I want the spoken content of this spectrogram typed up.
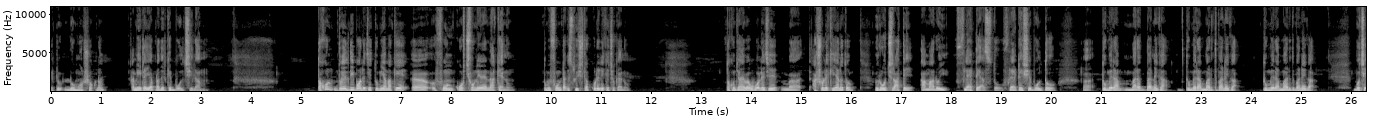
একটু লোমহর্ষক নয়? আমি এটাই আপনাদেরকে বলছিলাম। তখন দোয়েলদি বলে যে, তুমি আমাকে ফোন করছ না কেন? তুমি ফোনটাকে সুইচ অফ করে রেখেছো কেন? তখন জামাইবাবু বলে যে আসলে কি জানো তো, রোজ রাতে আমার ওই ফ্ল্যাটে আসতো। ফ্ল্যাটে এসে বলতো তুমেরা মর্দ বানেগা? তুমেরা মর্দ বানেগা? তুমেরা মর্দ বানেগা? বলছে,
